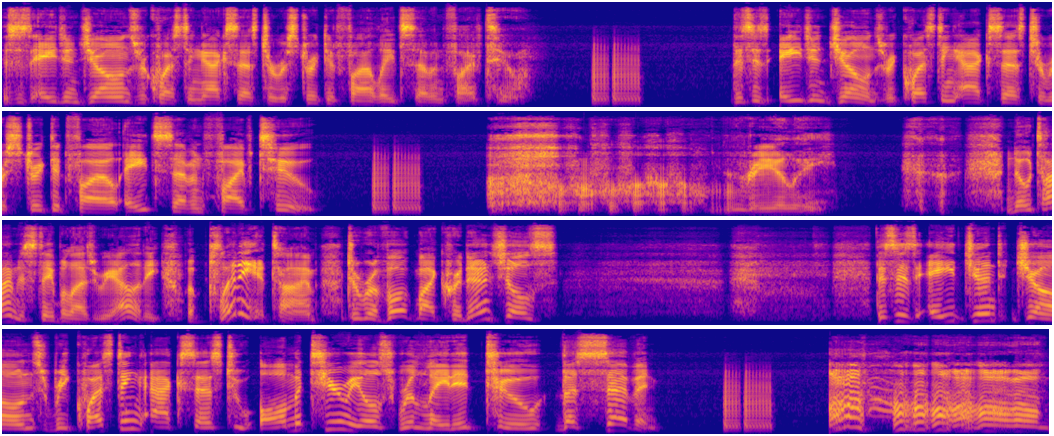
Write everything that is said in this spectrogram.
This is Agent Jones requesting access to restricted file 8752. This is Agent Jones requesting access to restricted file 8752. Oh, really? no time to stabilize reality, but plenty of time to revoke my credentials. This is Agent Jones requesting access to all materials related to the Seven. Oh,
